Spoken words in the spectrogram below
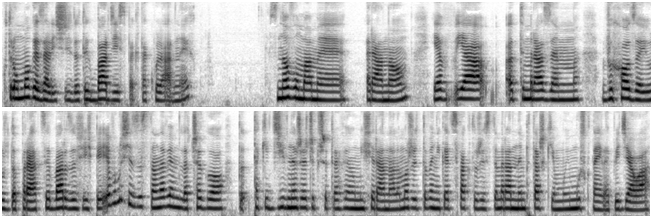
którą mogę zaliczyć do tych bardziej spektakularnych. Znowu mamy rano. Ja, ja tym razem wychodzę już do pracy, bardzo się śpię. Ja w ogóle się zastanawiam, dlaczego to, takie dziwne rzeczy przytrafiają mi się rano, ale może to wynikać z faktu, że jestem rannym ptaszkiem, mój mózg najlepiej działa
